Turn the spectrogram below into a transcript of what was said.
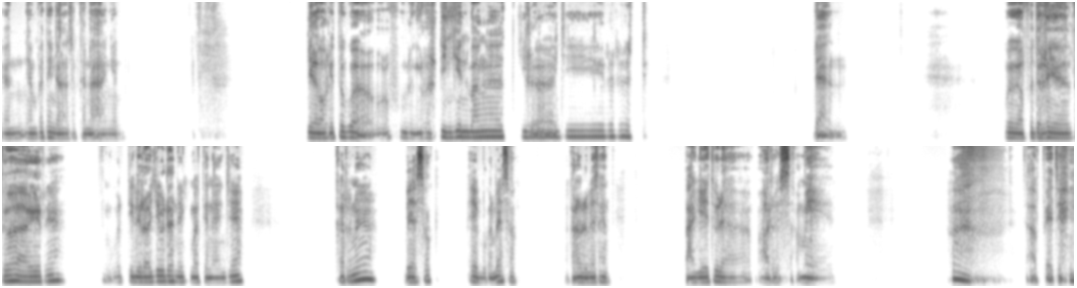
kan yang penting gak langsung kena angin. Gila waktu itu gue gila dingin banget gila anjir. Dan gue gak peduli ya tuh akhirnya gue tidur aja udah nikmatin aja. Karena besok eh bukan besok karena udah besok kan pagi itu udah harus summit capek cuy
